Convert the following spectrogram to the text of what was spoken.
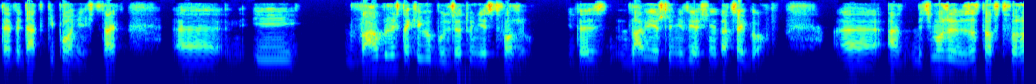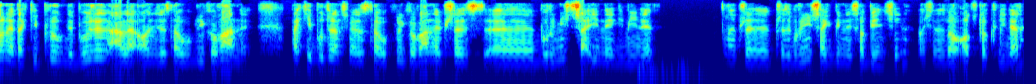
te wydatki ponieść, tak? I Wałbrzych takiego budżetu nie stworzył. I to jest dla mnie jeszcze nie wyjaśnienie dlaczego. E, a być może został stworzony taki próbny budżet, ale on nie został opublikowany. Taki budżet został opublikowany przez e, burmistrza innej gminy, e, przez burmistrza gminy Sobięcin, on się nazywał Otto Kliner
